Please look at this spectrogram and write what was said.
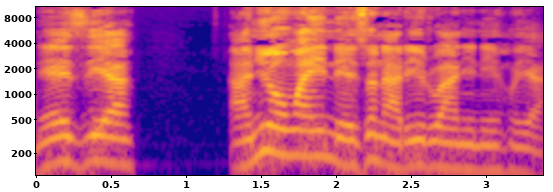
N'ezie anyị onwe anyị na-ezonarị iru anyị n'ihu ya.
